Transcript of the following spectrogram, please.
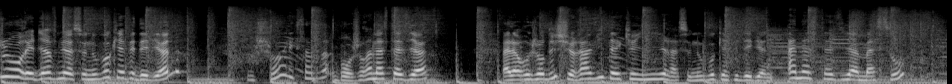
Bonjour et bienvenue à ce nouveau Café des Lyonnes. Bonjour Alexandra. Bonjour Anastasia. Alors aujourd'hui, je suis ravie d'accueillir à ce nouveau Café des Lyonnes Anastasia Masso.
